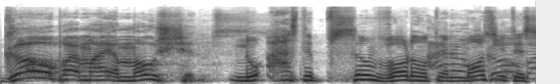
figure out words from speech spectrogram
go by my emotions. Но аз не съм воден от емоциите си.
